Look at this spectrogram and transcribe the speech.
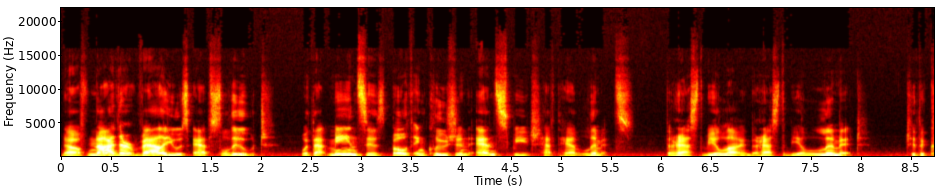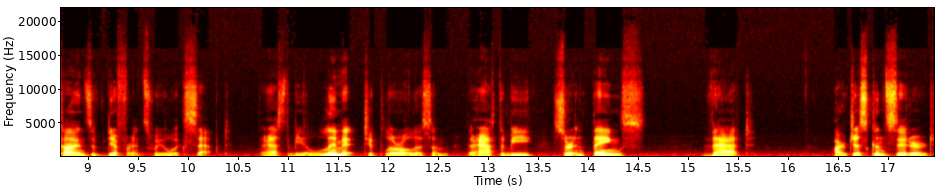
Now, if neither value is absolute, what that means is both inclusion and speech have to have limits. There has to be a line, there has to be a limit to the kinds of difference we will accept. There has to be a limit to pluralism. There have to be certain things that are just considered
